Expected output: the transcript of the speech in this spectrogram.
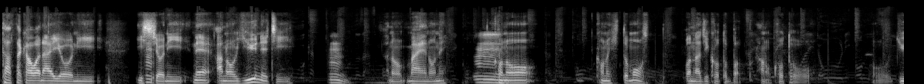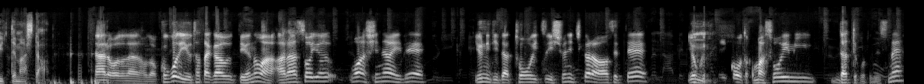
た戦わないように一緒にね、あの、Unity、うん。あの、前のね、うん。こ、の、この人も同じ言葉、あの、ことをを言ってました。なるほど、なるほど。ここで言う戦うっていうのは、争いはしないで、 unity だ、統一、一緒に力を合わせて、よくいこうとか、まあそういう意味だってことですね。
